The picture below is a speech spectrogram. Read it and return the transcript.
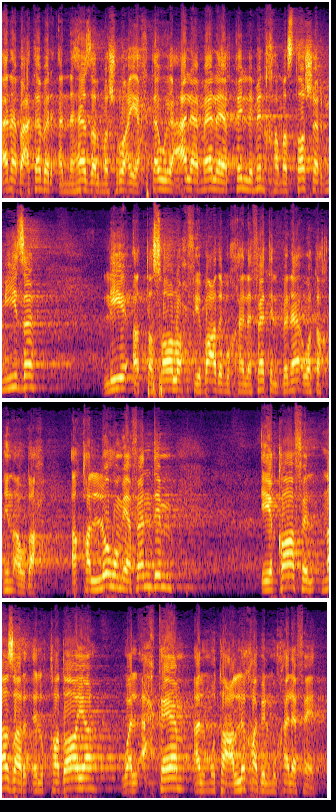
أنا بعتبر أن هذا المشروع يحتوي على ما لا يقل من 15 ميزة للتصالح في بعض مخالفات البناء وتقنين أوضاعها. أقلهم يا فندم إيقاف نظر القضايا والأحكام المتعلقة بالمخالفات.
